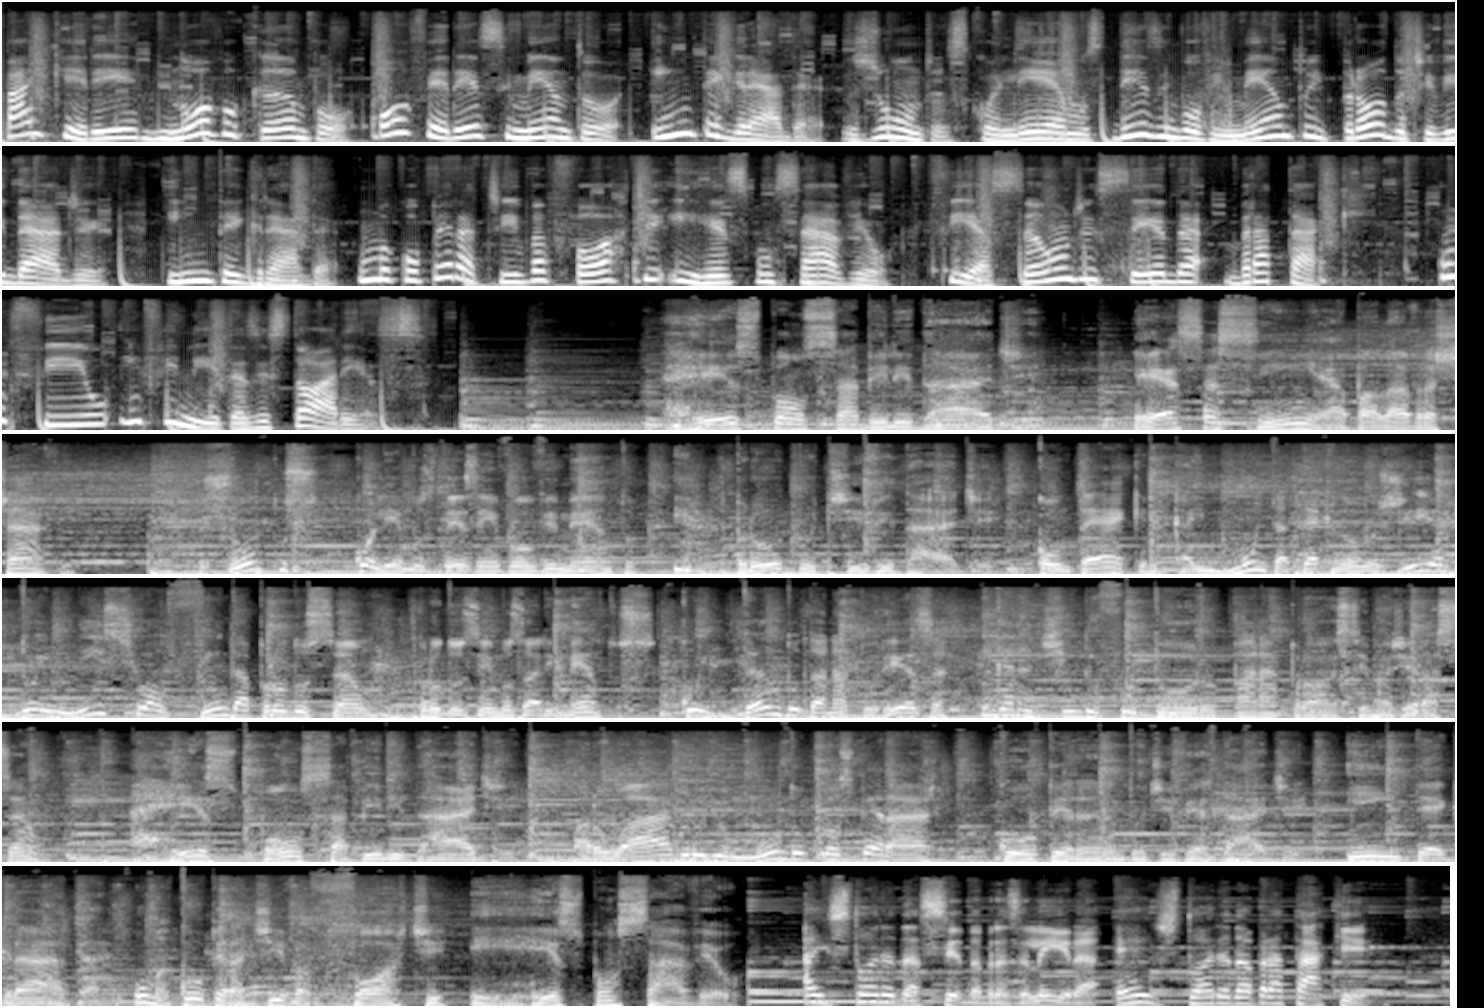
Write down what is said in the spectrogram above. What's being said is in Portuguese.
Pai Querer Novo Campo. Oferecimento Integrada. Juntos colhemos desenvolvimento e produtividade. Integrada, uma cooperativa forte e responsável. Fiação de seda Bratac. Um fio, infinitas histórias. Responsabilidade. Essa sim é a palavra-chave. Juntos, colhemos desenvolvimento e produtividade. Com técnica e muita tecnologia, do início ao fim da produção, produzimos alimentos, cuidando da natureza e garantindo o futuro para a próxima geração. A responsabilidade para o agro e o mundo prosperar, cooperando de verdade. Integrada, uma cooperativa forte e responsável. A história da seda brasileira é a história da Brataque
